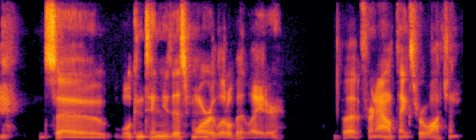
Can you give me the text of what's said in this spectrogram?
So we'll continue this more a little bit later. But for now, thanks for watching.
